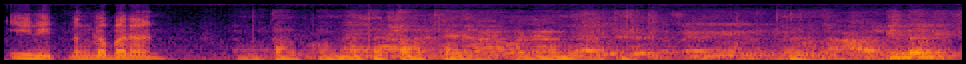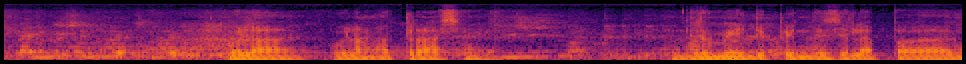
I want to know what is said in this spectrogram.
init ng labanan. Matapang, matatapang ang mga mate. Wala, walang atrasan. Dumidepende sila pag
